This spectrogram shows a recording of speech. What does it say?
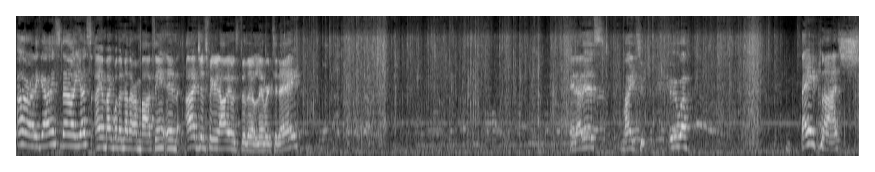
Alrighty guys, now yes, I am back with another unboxing and I just figured out it was delivered today. And that is my two ooh, uh, Bay plush.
